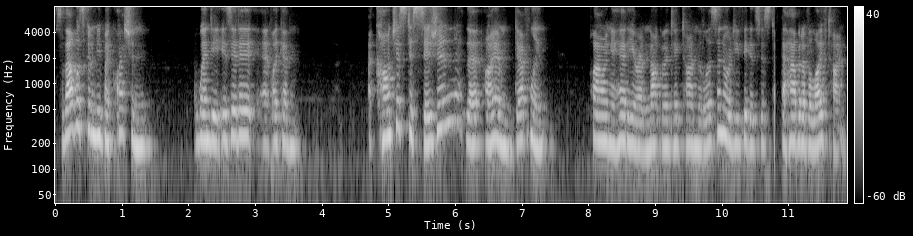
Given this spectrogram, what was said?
So that was going to be my question, Wendy. Is it a, like a, a conscious decision that I am definitely plowing ahead here? I'm not going to take time to listen, or do you think it's just the habit of a lifetime?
